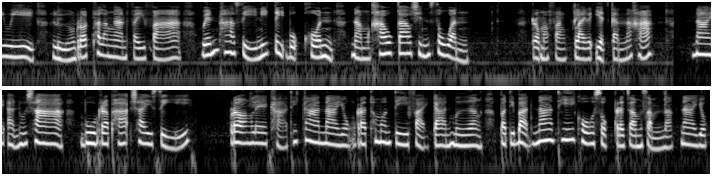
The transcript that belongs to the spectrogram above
EV หรือรถพลังงานไฟฟ้า เว้นภาษีนิติบุคคลนำเข้า 9 ชิ้นส่วน เรามาฟังรายละเอียดกันนะคะ นายอนุชา บูรพชัยศรี รองเลขาธิการนายกรัฐมนตรีฝ่ายการเมือง ปฏิบัติหน้าที่โฆษกประจำสำนักนายก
